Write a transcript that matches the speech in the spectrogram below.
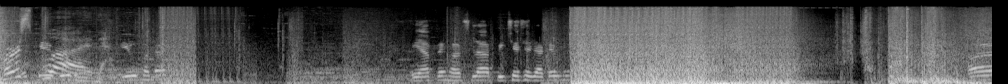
First blood. व्यू पता यहाँ पे हौसला पीछे से जाते हुए। और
